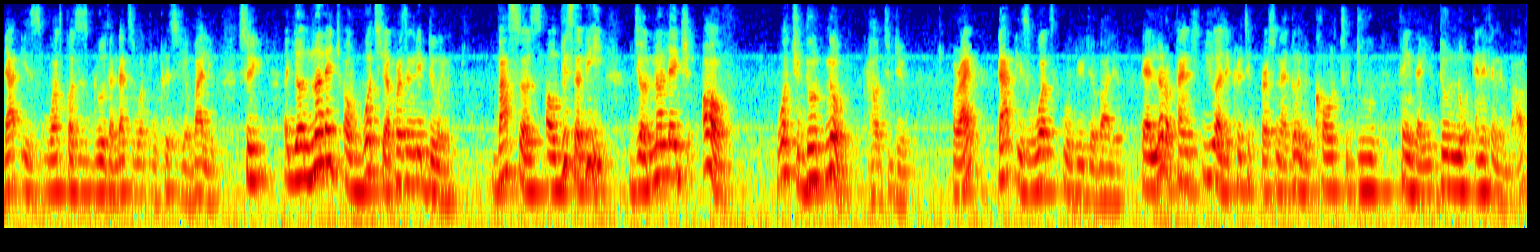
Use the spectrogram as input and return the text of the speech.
That is what causes growth and that's what increases your value. So, your knowledge of what you are presently doing versus or vis a vis your knowledge of what you don't know how to do. All right? That is what will build your value. There are a lot of times you, as a creative person, are going to be called to do things that you don't know anything about,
